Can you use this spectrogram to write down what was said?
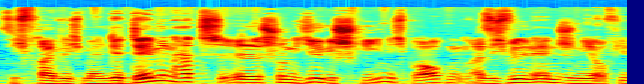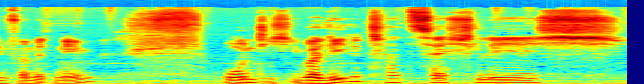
sich freiwillig melden. Der Damon hat äh, schon hier geschrien, ich brauche, also ich will einen Engineer auf jeden Fall mitnehmen. Und ich überlege tatsächlich,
